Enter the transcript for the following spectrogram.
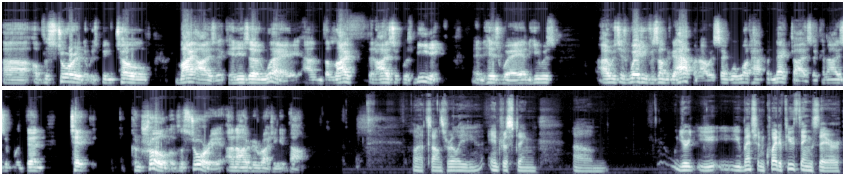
uh, of the story that was being told by Isaac in his own way and the life that Isaac was leading in his way. And he was I was just waiting for something to happen. I was saying, well, what happened next, Isaac? And Isaac would then take control of the story and I'd be writing it down. Well, that sounds really interesting. Um, you you mentioned quite a few things there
